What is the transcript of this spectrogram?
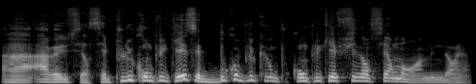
à, réussir. C'est plus compliqué, c'est beaucoup plus compliqué financièrement, hein, mine de rien.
